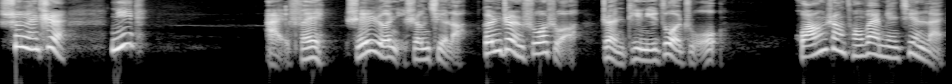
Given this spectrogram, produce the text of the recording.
轩辕志，你爱妃，谁惹你生气了？跟朕说说，朕替你做主。”皇上从外面进来，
